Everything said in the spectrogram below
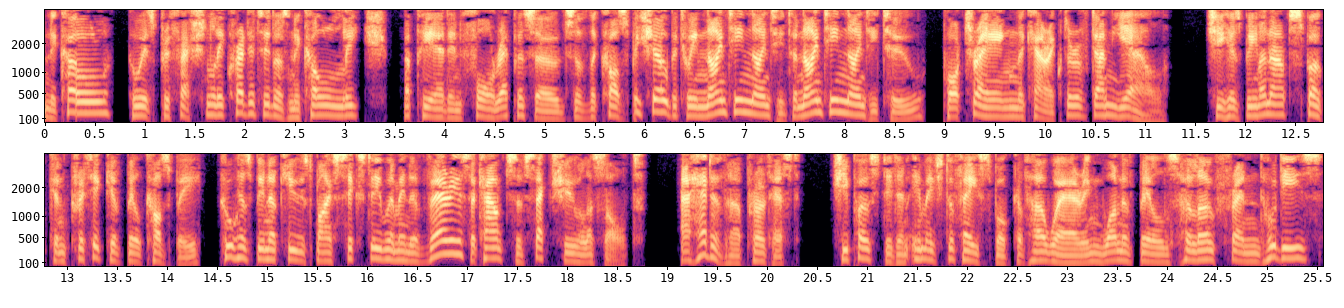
Nicolle, who is professionally credited as Nicole Leach, appeared in four episodes of The Cosby Show between 1990 to 1992, portraying the character of Danielle. She has been an outspoken critic of Bill Cosby, who has been accused by 60 women of various accounts of sexual assault. Ahead of her protest, she posted an image to Facebook of her wearing one of Bill's Hello Friend hoodies,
